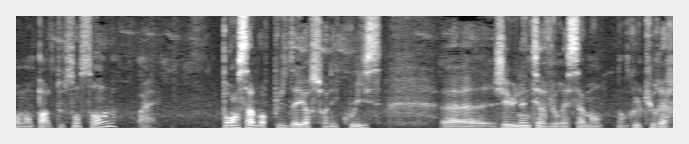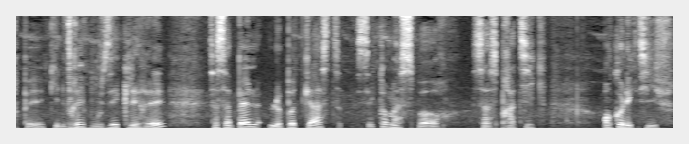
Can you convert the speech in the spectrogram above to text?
on en parle tous ensemble Pour en savoir plus d'ailleurs sur les coulisses, euh, j'ai eu une interview récemment dans Culture RP qui devrait vous éclairer. Ça s'appelle le podcast, c'est comme un sport, ça se pratique en collectif.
